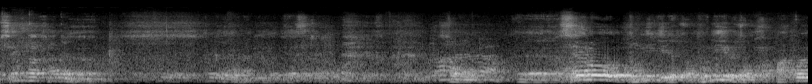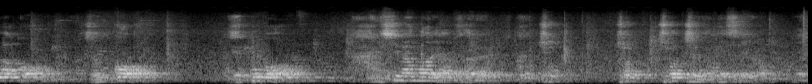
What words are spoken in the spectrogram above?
생각하는 그런 우리가 됐어요. 좀 에, 새로운 분위기를 좀 분위기를 좀확 바꾸려고 젊고 예쁘고 날씬한 노래 감사를 초청을 했어요. 네,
